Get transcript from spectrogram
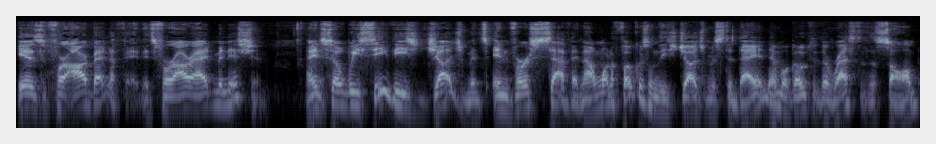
is for our benefit, it's for our admonition. And so we see these judgments in verse 7. I want to focus on these judgments today, and then we'll go through the rest of the psalm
